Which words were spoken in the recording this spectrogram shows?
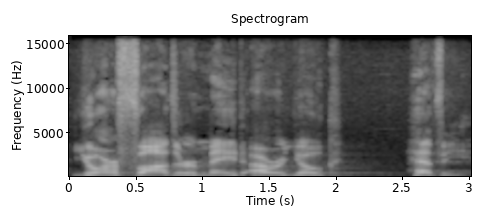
Your father made our yoke heavy.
